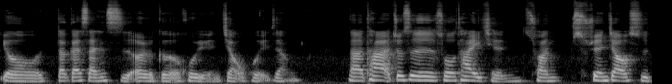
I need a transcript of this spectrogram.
有大概三十二个会员教会这样。那他就是说，他以前传宣教士。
